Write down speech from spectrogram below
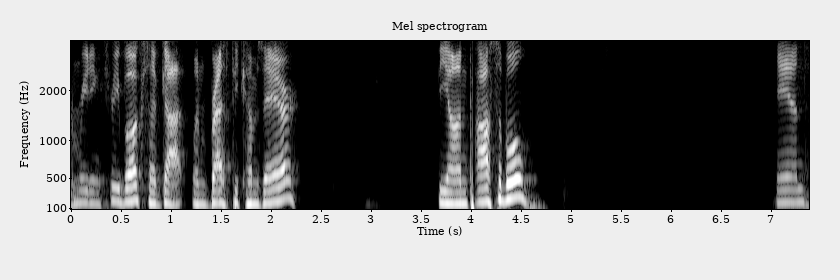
I'm reading three books. I've got When Breath Becomes Air, Beyond Possible, and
